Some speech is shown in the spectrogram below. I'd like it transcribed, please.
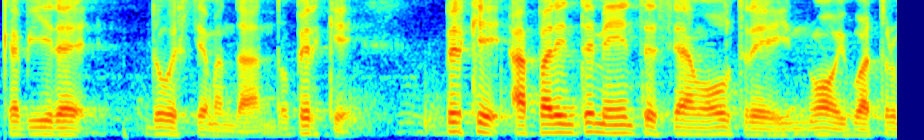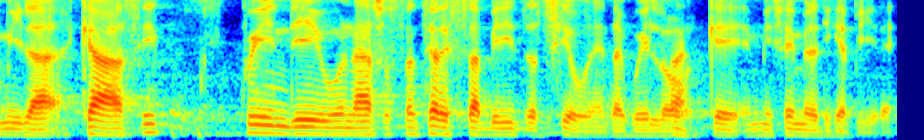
capire dove stiamo andando. Perché? perché apparentemente siamo oltre i nuovi 4.000 casi, quindi una sostanziale stabilizzazione da quello eh. che mi sembra di capire.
